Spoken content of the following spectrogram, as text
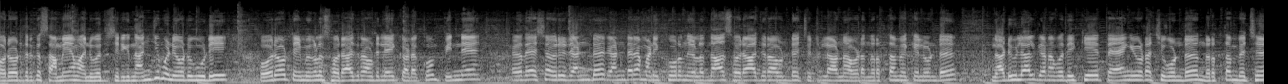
ഓരോരുത്തർക്ക് സമയം അനുവദിച്ചിരിക്കുന്നത്. അഞ്ച് മണിയോടുകൂടി ഓരോ ടീമുകളും സ്വരാജ് റൗണ്ടിലേക്ക് കടക്കും. പിന്നെ ഏകദേശം ഒരു രണ്ട് രണ്ടര മണിക്കൂർ നീളുന്ന സ്വരാജ് റൗണ്ട് ചുറ്റിലാണ് അവിടെ നൃത്തം വെക്കലുണ്ട്. നടുവിലാൽ ഗണപതിക്ക് തേങ്ങയുടച്ചുകൊണ്ട് നൃത്തം വെച്ച്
